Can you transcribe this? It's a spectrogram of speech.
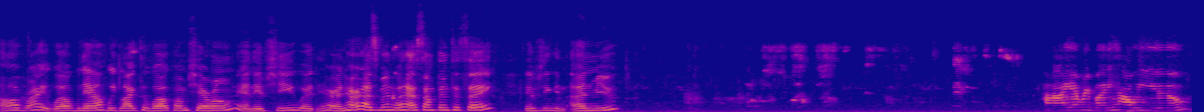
All right. Well, now we'd like to welcome Sharon, and if she would, her and her husband will have something to say, if she can unmute. Hi, everybody. How are you?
